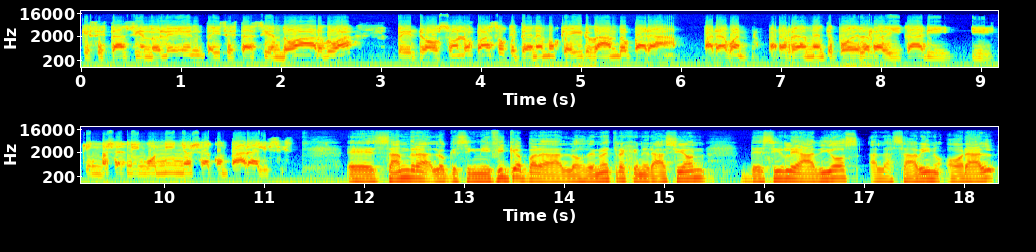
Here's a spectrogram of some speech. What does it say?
que se está haciendo lenta y se está haciendo ardua, pero son los pasos que tenemos que ir dando para, para bueno, para realmente poder erradicar y, que no haya ningún niño ya con parálisis. Eh, Sandra, lo que significa para los de nuestra generación decirle adiós a la Sabin oral,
